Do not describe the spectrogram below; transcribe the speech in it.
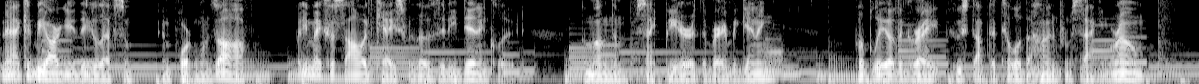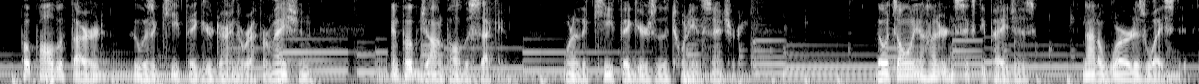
Now, it could be argued that he left some important ones off, but he makes a solid case for those that he did include, among them St. Peter at the very beginning, Pope Leo the Great, who stopped Attila the Hun from sacking Rome, Pope Paul III, who was a key figure during the Reformation, and Pope John Paul II, one of the key figures of the 20th century. Though it's only 160 pages, not a word is wasted.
